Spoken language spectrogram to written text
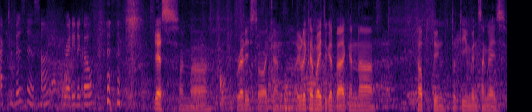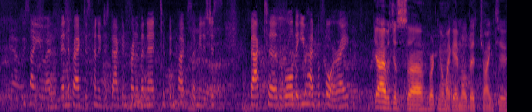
back to business, huh? Ready to go? yes, I'm uh, ready, so I can. I really can't wait to get back and uh, help the team, the team win some games. Yeah, we saw you at the end of practice, kind of just back in front of the net, tipping pucks. I mean, it's just back to the role that you had before, right? Yeah, I was just uh, working on my game a little bit, trying to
